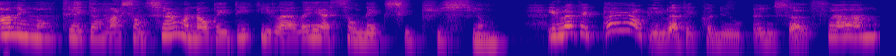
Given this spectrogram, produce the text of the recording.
On est monté dans l'ascenseur, on aurait dit qu'il allait à son exécution. Il avait peur. Il avait connu une seule femme,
